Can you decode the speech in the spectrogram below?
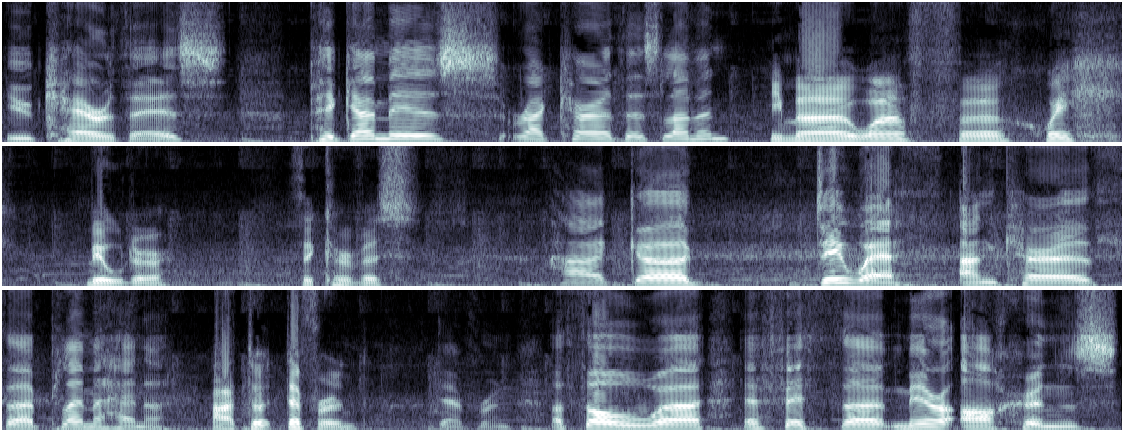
yw cerddys. Pigemis rag cerddys lemon? I ma waff uh, chwech milder the curvis. Hag uh, diwedd an cerdd uh, plema henna. Ah, d- different. Devon. A tho uh, y ffith uh, Mira Achans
